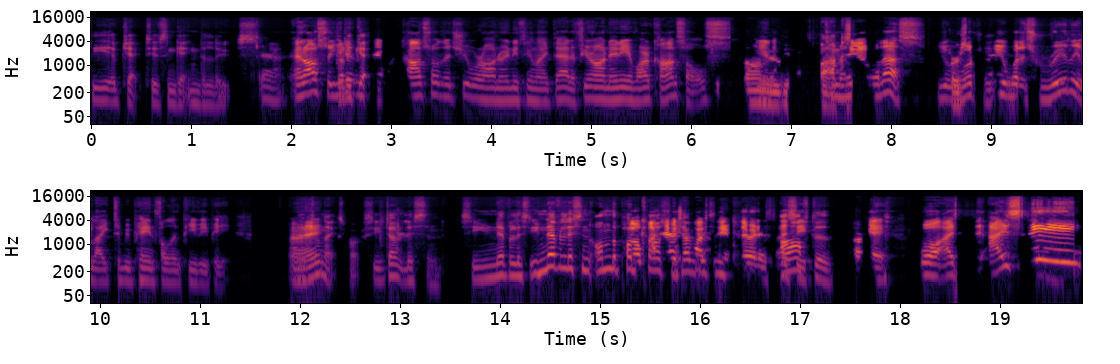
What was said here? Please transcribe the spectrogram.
the objectives, and getting the loots. Yeah, and also you Gotta didn't get- say what console that you were on or anything like that. If you're on any of our consoles, On You know, come hang out with us. You, we'll show you what it's really like to be painful in PvP. All It's right. on Xbox. You don't listen. So you never listen. You never listen on the Oh, podcast. you don't listen name. There it is. I see. after. Okay. Well, I see- I see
